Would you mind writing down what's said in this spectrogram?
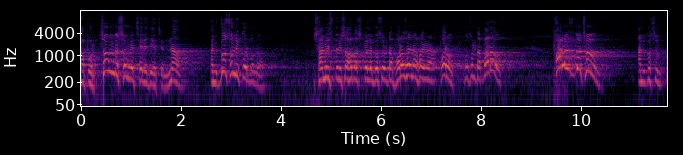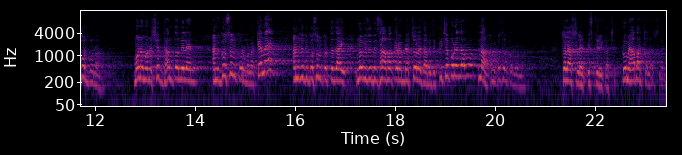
কাপড় সঙ্গে সঙ্গে ছেড়ে দিয়েছেন না, আমি গোসলই করব না। স্বামী, স্ত্রী সহবাস করলে গোসলটা ফরজ হয় না হয় না? ফরজ। গোসলটা ফরজ ফরজ গোসল। আমি গোসল করব না। মনে মনে সিদ্ধান্ত নিলেন, আমি গোসল করব না। কেন? আমি যদি গোসল করতে যাই, নবী যদি সাহাবাকের চলে যাবে যে পিছে পড়ে যাব? না, আমি গোসল করব না। চলে আসলেন স্ত্রীর কাছে, রুমে আবার চলে আসলেন।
